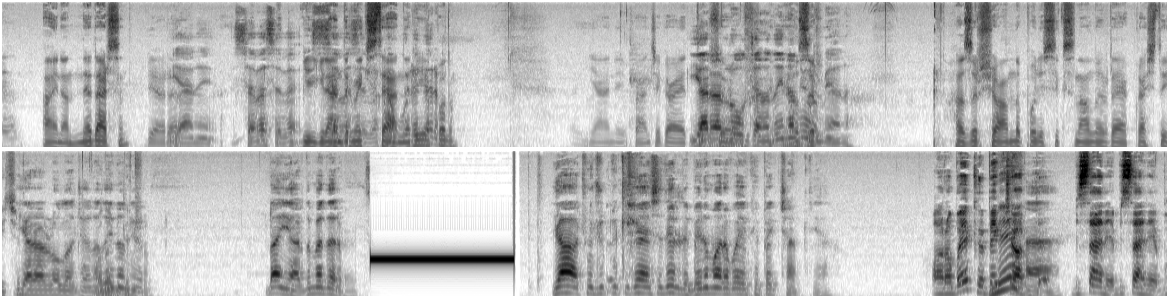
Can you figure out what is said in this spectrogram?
yani. Aynen. Ne dersin? Bir ara yani seve seve bilgilendirmek seve seve ederim. yapalım. Yani bence gayet Yararlı güzel olur. olacağına da inanıyorum hazır, yani. hazır şu anda polislik sınavları da yaklaştığı için. Yararlı olacağına Olabilir. da inanıyorum. Ben yardım ederim. Ya çocukluk hikayesi değil de benim arabaya köpek çarptı ya. Arabaya köpek Ne? çarptı. Ha. Bir saniye bir saniye. Bu,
